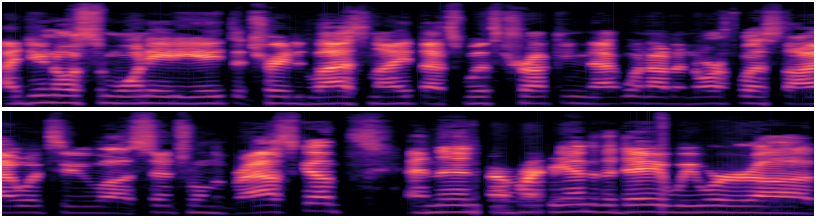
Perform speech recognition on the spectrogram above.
I do know some 188 that traded last night. That's with trucking. That went out of Northwest Iowa to uh, Central Nebraska. And then uh, by the end of the day, we were uh,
